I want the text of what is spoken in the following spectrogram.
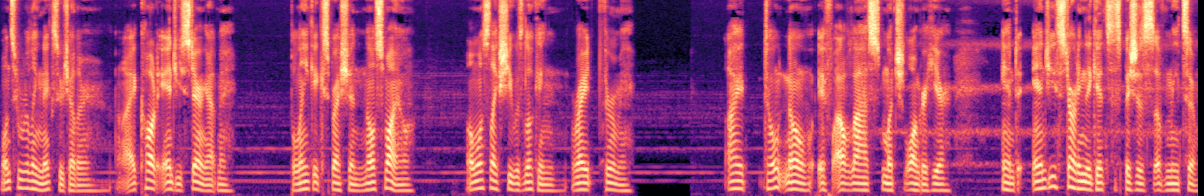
once we were laying next to each other, I caught Angie staring at me. Blank expression, no smile, almost like she was looking right through me. I don't know if I'll last much longer here, and Angie's starting to get suspicious of me too.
